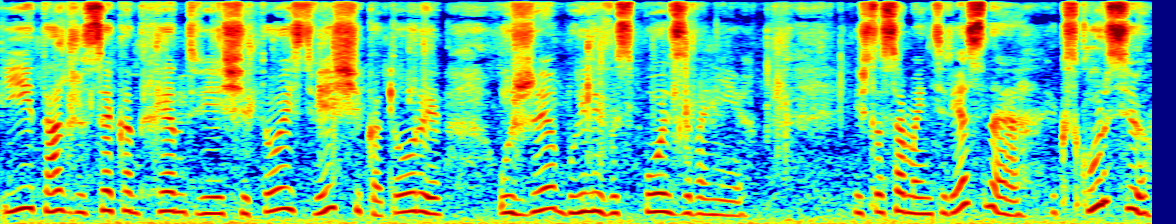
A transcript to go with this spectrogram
и также секонд-хенд вещи, то есть вещи, которые уже были в использовании. И что самое интересное, экскурсию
